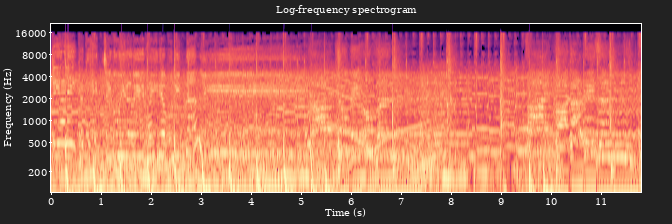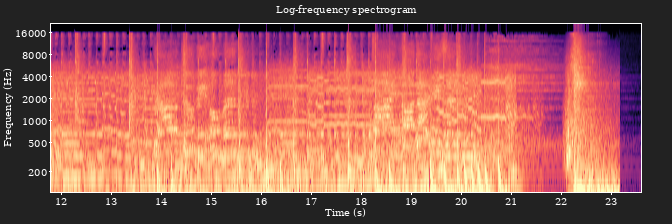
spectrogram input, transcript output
ಸೃಷ್ಟಿಯಲಿ ಪ್ರತಿ ಹೆಚ್ಚಿಗೂ ಇರಲಿ ಧೈರ್ಯವು ನಿನ್ನಲ್ಲಿ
